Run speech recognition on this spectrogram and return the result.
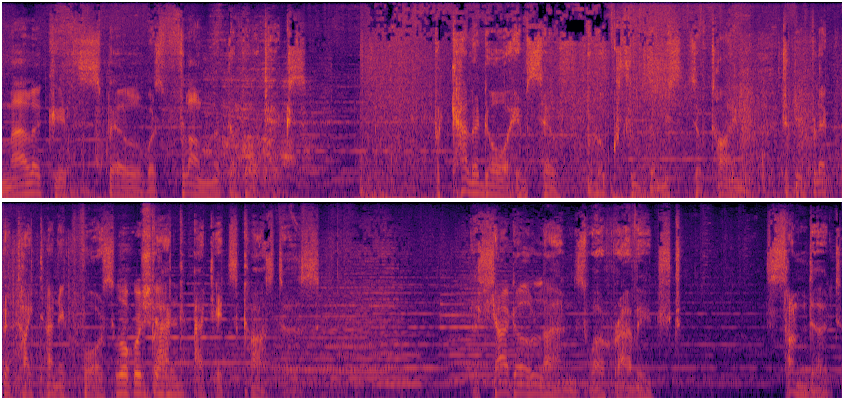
Malekith's spell was flung at the Vortex, but Calidor himself broke through the mists of time to deflect the titanic force Blok hoş geldin. back at its casters. The Shadowlands were ravaged, sundered.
